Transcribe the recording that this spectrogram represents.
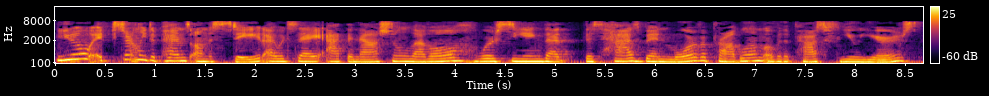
You know, it certainly depends on the state. I would say at the national level, we're seeing that this has been more of a problem over the past few years.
